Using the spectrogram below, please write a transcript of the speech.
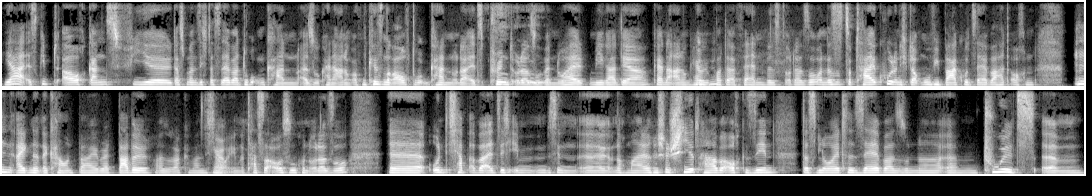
ja, es gibt auch ganz viel, dass man sich das selber drucken kann. Also keine Ahnung, auf dem Kissen raufdrucken kann oder als Print oder so, wenn du halt mega der, keine Ahnung, Harry mhm. Potter-Fan bist oder so. Und das ist total cool. Und ich glaube, Movie Barcode selber hat auch einen eigenen Account bei Redbubble. Also da kann man sich ja. auch irgendeine Tasse aussuchen oder so. Äh, und ich habe aber, als ich eben ein bisschen äh, nochmal recherchiert habe, auch gesehen, dass Leute selber so eine ähm, Tools ähm,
